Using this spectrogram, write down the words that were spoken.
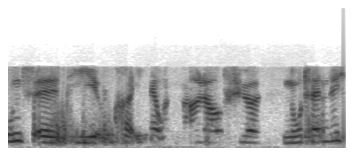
und die Ukraine und Moldau für notwendig.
